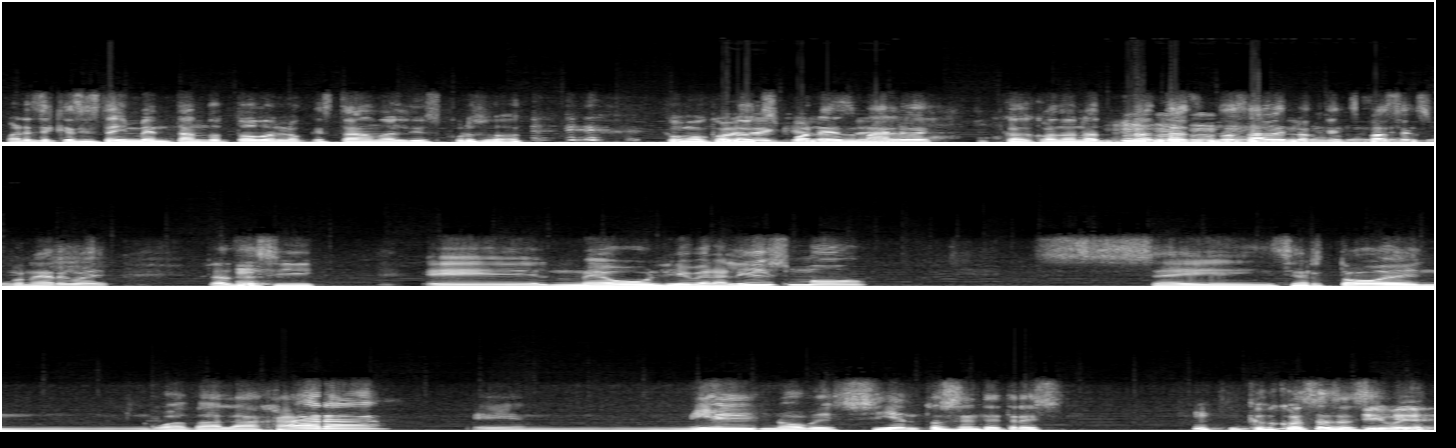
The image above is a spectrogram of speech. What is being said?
Parece que se está inventando todo en lo que está dando el discurso. Como cuando Puede expones mal, güey. cu- Cuando no, no, te- no sabes lo que vas a exponer, güey. Entonces, sí, eh, el neoliberalismo se insertó en Guadalajara en 1963. Con Cosas así, güey. No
